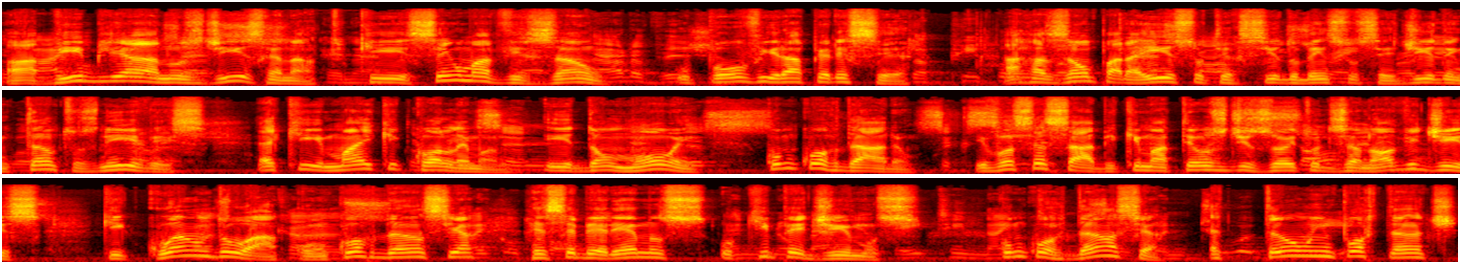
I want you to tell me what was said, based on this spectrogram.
A Bíblia nos diz, Renato, que sem uma visão o povo irá perecer. A razão para isso ter sido bem sucedido em tantos níveis é que Mike Coleman e Don Moen concordaram. E você sabe que Mateus 18, 19 diz que quando há concordância, receberemos o que pedimos. Concordância é tão importante.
